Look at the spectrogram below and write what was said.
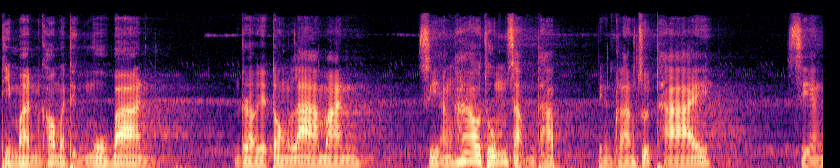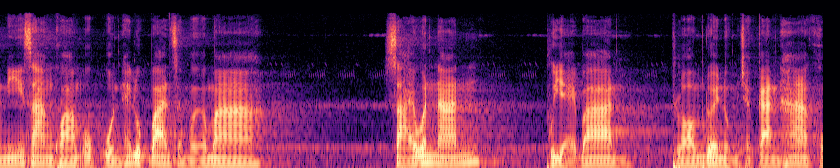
ที่มันเข้ามาถึงหมู่บ้าน เราจะต้องล่ามัน เสียงห้าวทุ้มสำทับเป็นครั้งสุดท้าย เสียงนี้สร้างความอบอุ่นให้ลูกบ้านเสมอมา สายวันนั้น ผู้ใหญ่บ้าน พร้อมด้วยหนุ่มชะกันห้าค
